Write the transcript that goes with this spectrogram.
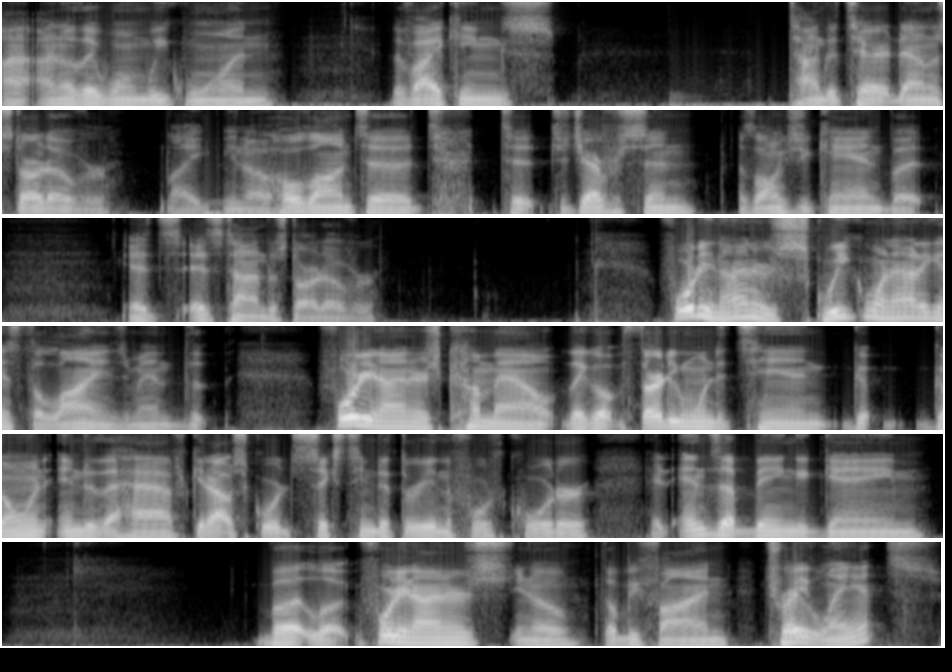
I, I know they won week one. The Vikings, time to tear it down and start over. Like, you know, hold on to, to, to Jefferson as long as you can, but it's it's time to start over. 49ers squeak one out against the Lions, man. The 49ers come out, they go up 31 to 10 going into the half, get outscored 16 to 3 in the fourth quarter. It ends up being a game. But look, 49ers, you know, they'll be fine. Trey Lance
